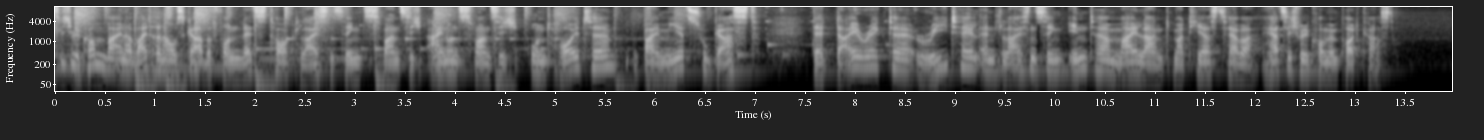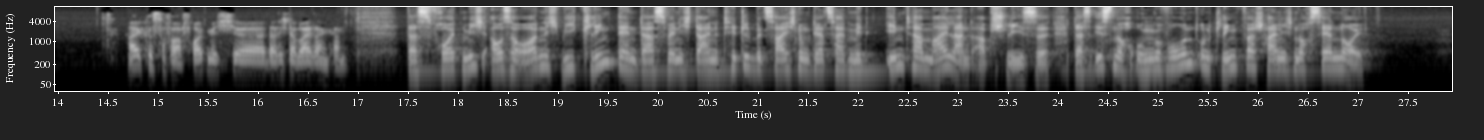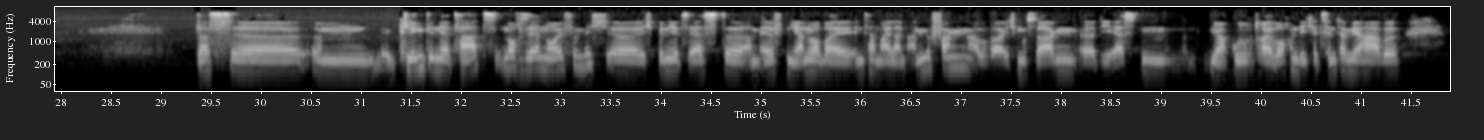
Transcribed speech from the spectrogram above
Herzlich willkommen bei einer weiteren Ausgabe von Let's Talk Licensing 2021 und heute bei mir zu Gast der Director Retail and Licensing Inter Mailand, Matthias Zerber. Herzlich willkommen im Podcast. Hi Christopher, freut mich, äh, dass ich dabei sein kann. Das freut mich außerordentlich. Wie klingt denn das, wenn ich deine Titelbezeichnung derzeit mit Inter Mailand abschließe? Das ist noch ungewohnt und klingt wahrscheinlich noch sehr neu. Das äh, ähm, klingt in der Tat noch sehr neu für mich. Äh, ich bin jetzt erst äh, am 11. Januar bei Inter Mailand angefangen, aber ich muss sagen, äh, die ersten ja, gut drei Wochen, die ich jetzt hinter mir habe,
